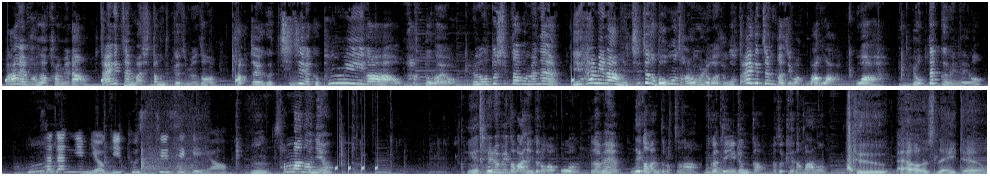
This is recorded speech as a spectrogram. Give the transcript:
빵의 바삭함이랑 딸기잼 맛이 딱 느껴지면서 갑자기 그 치즈의 그 풍미가 확 돌아요. 그래서 또 씹다 보면은 이 햄이랑 치즈가 너무 잘 어울려가지고 딸기잼까지 막, 막 와. 와, 역대급인데 이거? 사장님 여기 토스트 3개요. 음, 3만 원이요? 이게 재료비가 많이 들어갔고 그 다음에 내가 만들었잖아. 그러니까 내 이름값. 그래서 개당 만 원. Two hours later.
